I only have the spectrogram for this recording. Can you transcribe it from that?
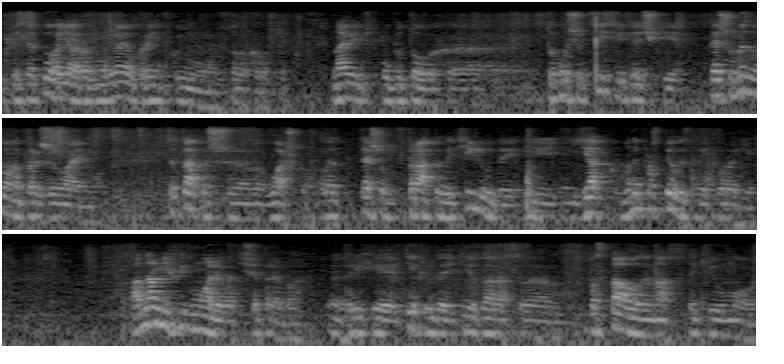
І після того я розмовляю українською мовою 40 років, навіть побутових. е, Тому що ці світлячки, те, що ми з вами переживаємо, це також е, важко. Але те, що втратили ті люди, і як вони простили своїх ворогів. А нам їх відмалювати ще треба, гріхи тих людей, які зараз е, поставили нас в такі умови.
